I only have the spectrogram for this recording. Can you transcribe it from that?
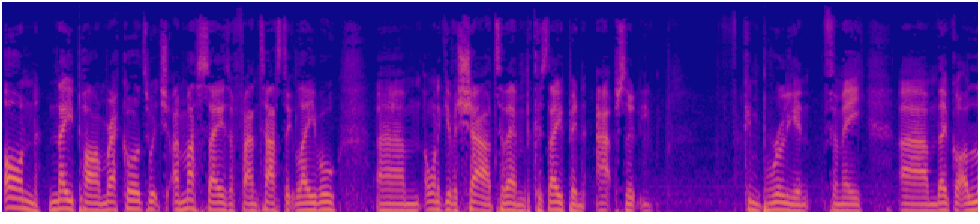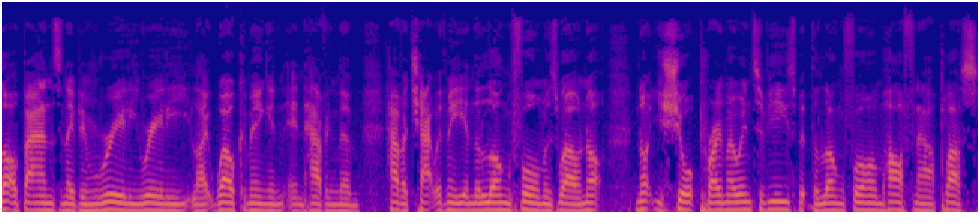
on Napalm Records, which I must say is a fantastic label. Um, I want to give a shout out to them because they've been absolutely fucking brilliant for me. Um, they've got a lot of bands and they've been really, really like welcoming and, and having them have a chat with me in the long form as well. Not not your short promo interviews, but the long form, half an hour plus.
